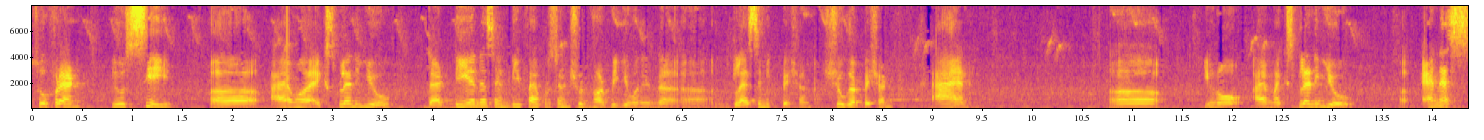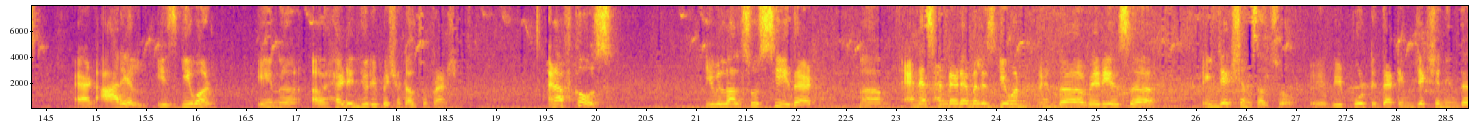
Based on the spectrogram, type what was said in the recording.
So friend, you see, uh, I am uh, explaining you that DNS and D5% should not be given in a uh, glycemic patient, sugar patient, and uh, you know I am explaining you uh, NS and RL is given in a head injury patient also, friends. And of course, you will also see that um, NS 100 ml is given in the various uh, injections also. Uh, we put that injection in the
